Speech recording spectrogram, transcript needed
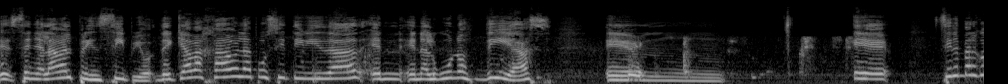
eh, señalaba al principio, de que ha bajado la positividad en, en algunos días. Em, eh, sin embargo,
